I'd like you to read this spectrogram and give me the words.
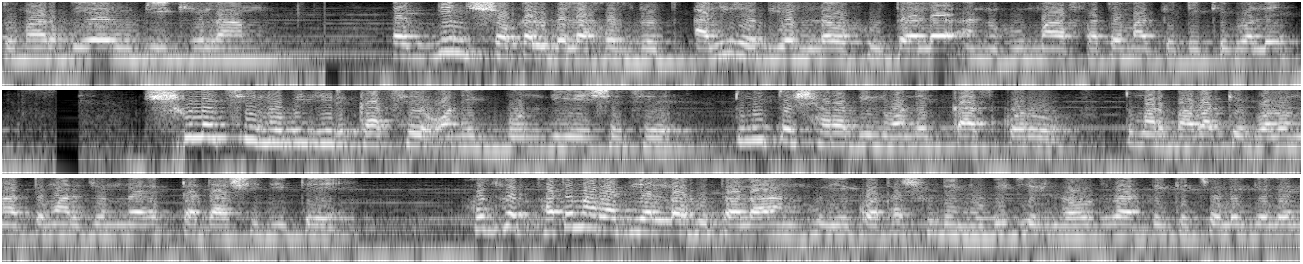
তোমার দেয়া রুটি খেলাম। একদিন সকালবেলা হজরত আলী রাদিয়াল্লাহু তাআলা আনহু মা ফাতেমাকে ডেকে বলে, শুনেছি নবীজির কাছে অনেক বন্দি এসেছে। তুমি তো সারাদিন অনেক কাজ করো। তোমার বাবাকে বলো না তোমার জন্য একটা দাসী দিতে। হজরত ফাতেমা রাদি আল্লাহ আনহু এ কথা শুনে নবীজির রওজার দিকে চলে গেলেন।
